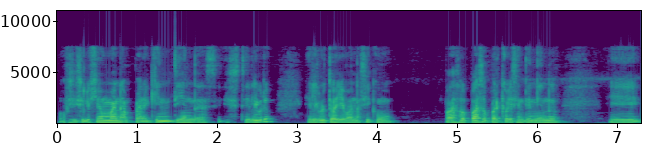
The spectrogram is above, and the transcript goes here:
o fisiología humana para que entiendas este libro. El libro te va a llevar así como paso a paso para que vayas entendiendo eh,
